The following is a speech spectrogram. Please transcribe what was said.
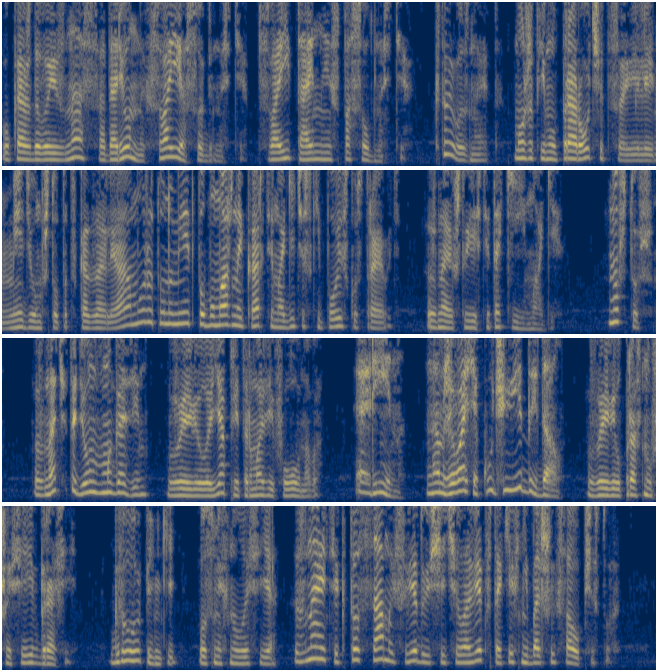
У каждого из нас, одаренных, свои особенности, свои тайные способности. Кто его знает? Может, ему пророчиться или медиум что подсказали, а может, он умеет по бумажной карте магический поиск устраивать. Знаю, что есть и такие маги. Ну что ж, значит, идем в магазин, заявила я, притормозив Улонова. «Эрин, нам же Вася кучу еды дал», заявил проснувшийся Евграфий. Глупенький, усмехнулась я. Знаете, кто самый сведущий человек в таких небольших сообществах?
